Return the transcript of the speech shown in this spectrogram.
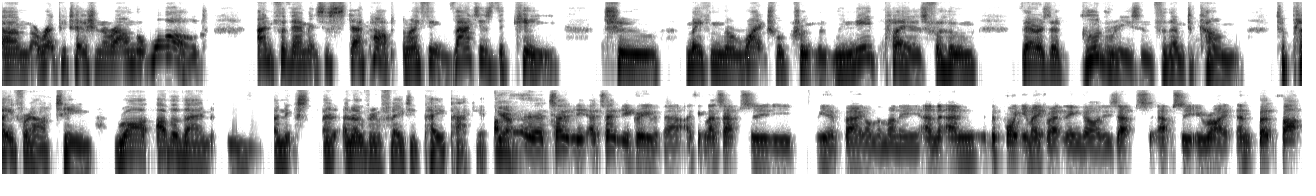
um, a reputation around the world. And for them, it's a step up. And I think that is the key to making the right recruitment. We need players for whom there is a good reason for them to come to play for our team rather other than an ex, an, an overinflated pay packet. Yeah, I, I, totally, I totally agree with that. I think that's absolutely you know bang on the money, and and the point you make about Lingard is abs- absolutely right. And but but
